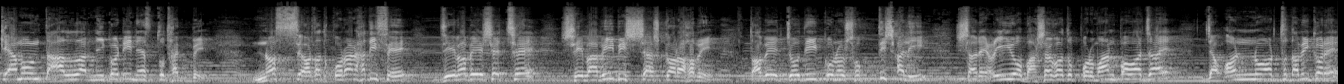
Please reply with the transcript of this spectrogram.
কেমন তা আল্লাহর নিকটই ন্যস্ত থাকবে। নস্যে অর্থাৎ কোরআন হাদিসে যেভাবে এসেছে সেভাবেই বিশ্বাস করা হবে। তবে যদি কোনো শক্তিশালী সারে এই ও ভাষাগত প্রমাণ পাওয়া যায় যা অন্য অর্থ দাবি করে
